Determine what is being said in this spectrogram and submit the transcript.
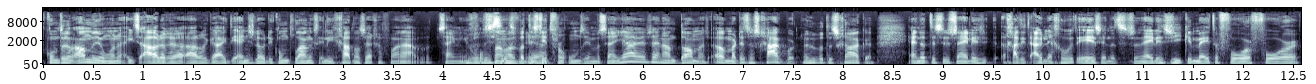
Komt er een andere jongen, een iets oudere, oudere guy, die Angelo, die komt langs en die gaat dan zeggen van, nou, wat zijn in Wat is dit? wat is Ja. dit voor onzin? Wat zijn, ja, we zijn aan het dammen. Oh, maar het is een schaakbord. "Huh, wat is schaken? En dat is dus een hele, gaat hij het uitleggen hoe het is. En dat is een hele zieke metafoor voor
